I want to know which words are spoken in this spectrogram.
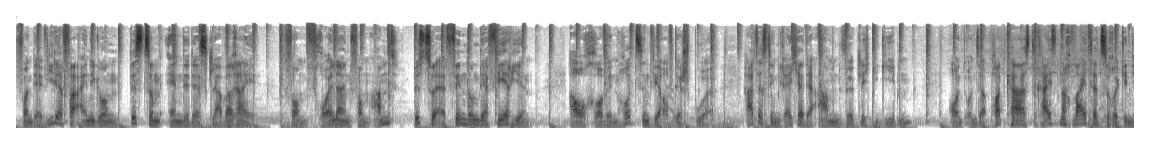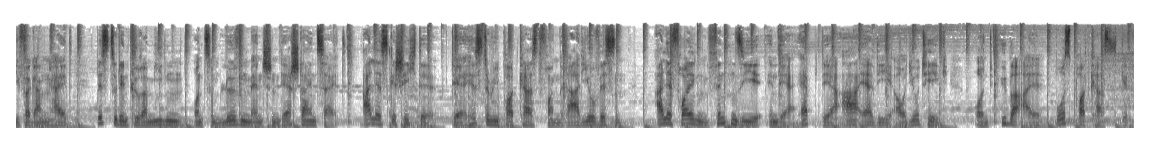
Von der Wiedervereinigung bis zum Ende der Sklaverei. Vom Fräulein vom Amt bis zur Erfindung der Ferien. Auch Robin Hood sind wir auf der Spur. Hat es den Rächer der Armen wirklich gegeben? Und unser Podcast reist noch weiter zurück in die Vergangenheit, bis zu den Pyramiden und zum Löwenmenschen der Steinzeit. Alles Geschichte, der History Podcast von Radio Wissen. Alle Folgen finden Sie in der App der ARD Audiothek und überall, wo es Podcasts gibt.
